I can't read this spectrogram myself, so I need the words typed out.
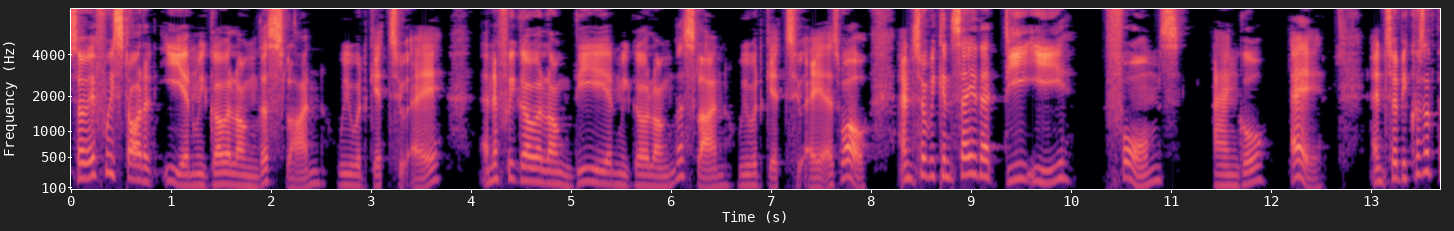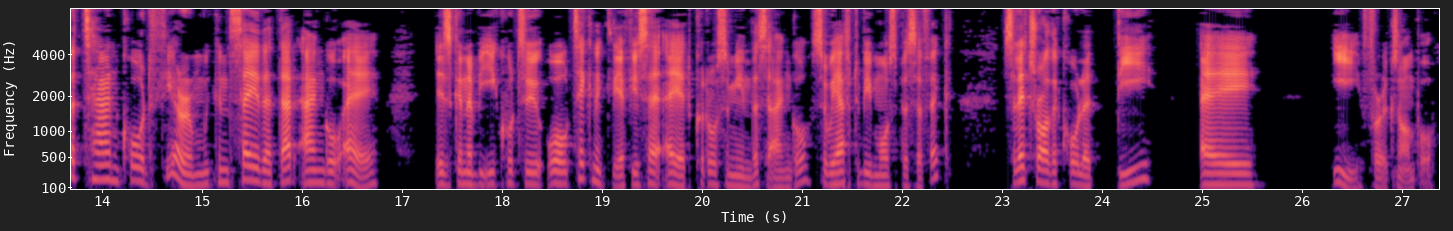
So if we start at E and we go along this line, we would get to A. And if we go along D and we go along this line, we would get to A as well. And so we can say that DE forms angle A. And so because of the tan chord theorem, we can say that that angle A is going to be equal to, well, technically, if you say A, it could also mean this angle. So we have to be more specific. So let's rather call it D, A, E, for example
